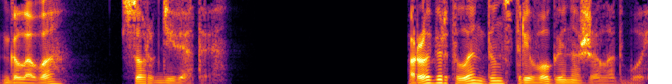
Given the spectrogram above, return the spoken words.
Глава 49 Роберт Лэнгдон с тревогой нажал отбой.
